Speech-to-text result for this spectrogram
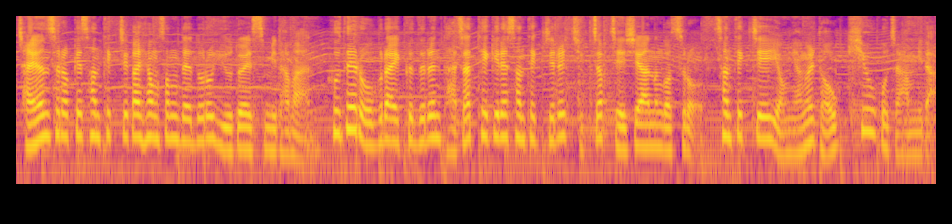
자연스럽게 선택지가 형성되도록 유도했습니다만 후대 로그라이크들은 다자택일의 선택지를 직접 제시하는 것으로 선택지의 영향을 더욱 키우고자 합니다.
